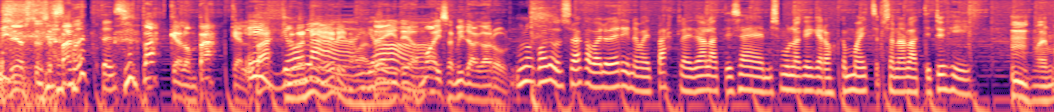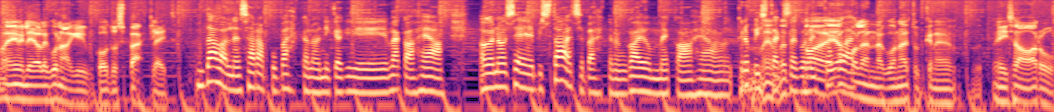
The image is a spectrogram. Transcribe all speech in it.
Minu arust on see pähkel, pähkel on pähkel. pähklid on nii erinevad, ei tea, ma ei saa midagi aru. mul on kodus väga palju erinevaid pähkleid ja alati see, mis mulle kõige rohkem maitseb, see on alati tühi mm,. meil ei ole kunagi kodus pähkleid. tavaline sarapuupähkel on ikkagi väga hea, aga no see pistaatsiapähkel on ka ju mega hea, krõbistaks nagu ma, aeg. olen nagu natukene, ei saa aru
